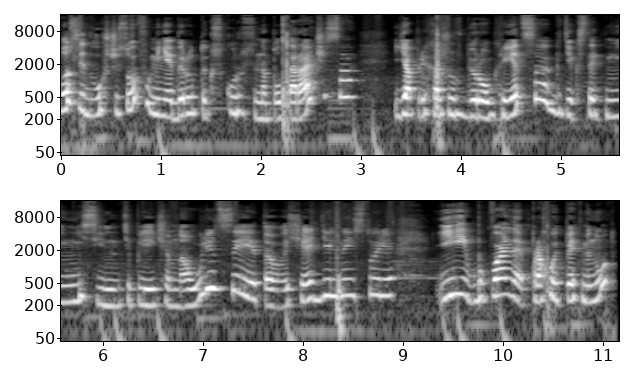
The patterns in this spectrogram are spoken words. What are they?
После двух часов у меня берут экскурсию на полтора часа, я прихожу в бюро греться, где, кстати, не, сильно теплее, чем на улице, это вообще отдельная история. И буквально проходит пять минут,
